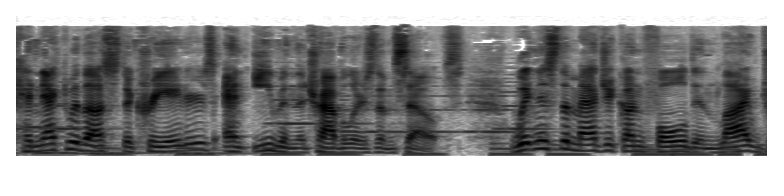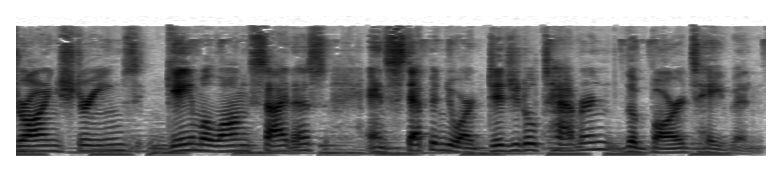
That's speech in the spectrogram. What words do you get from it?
Connect with us, the creators, and even the travelers themselves. Witness the magic unfold in live drawing streams, game alongside us, and step into our digital tavern, the Bard's Haven.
